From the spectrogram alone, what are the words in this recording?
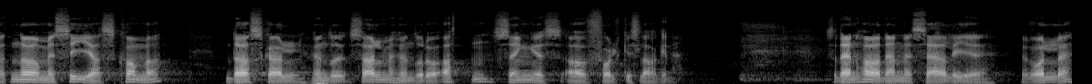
at når Messias kommer, da skal Salme 118 synges av folkeslagene. Så den har denne særlige rolle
